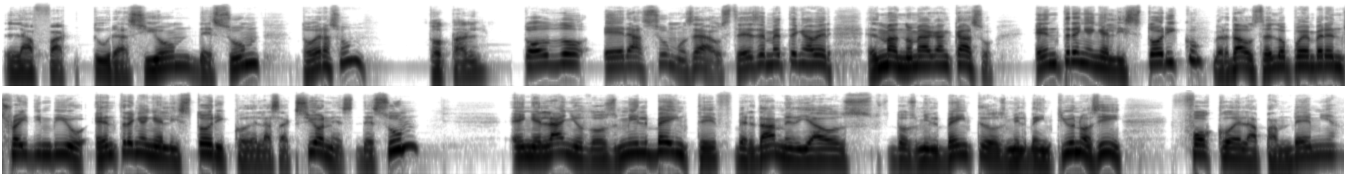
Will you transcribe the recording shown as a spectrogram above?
La facturación de Zoom, todo era Zoom. Total. Todo era Zoom. O sea, ustedes se meten a ver. Es más, no me hagan caso. Entren en el histórico, ¿verdad? Ustedes lo pueden ver en TradingView. Entren en el histórico de las acciones de Zoom en el año 2020, ¿verdad? Mediados 2020, 2021, así. Foco de la pandemia.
